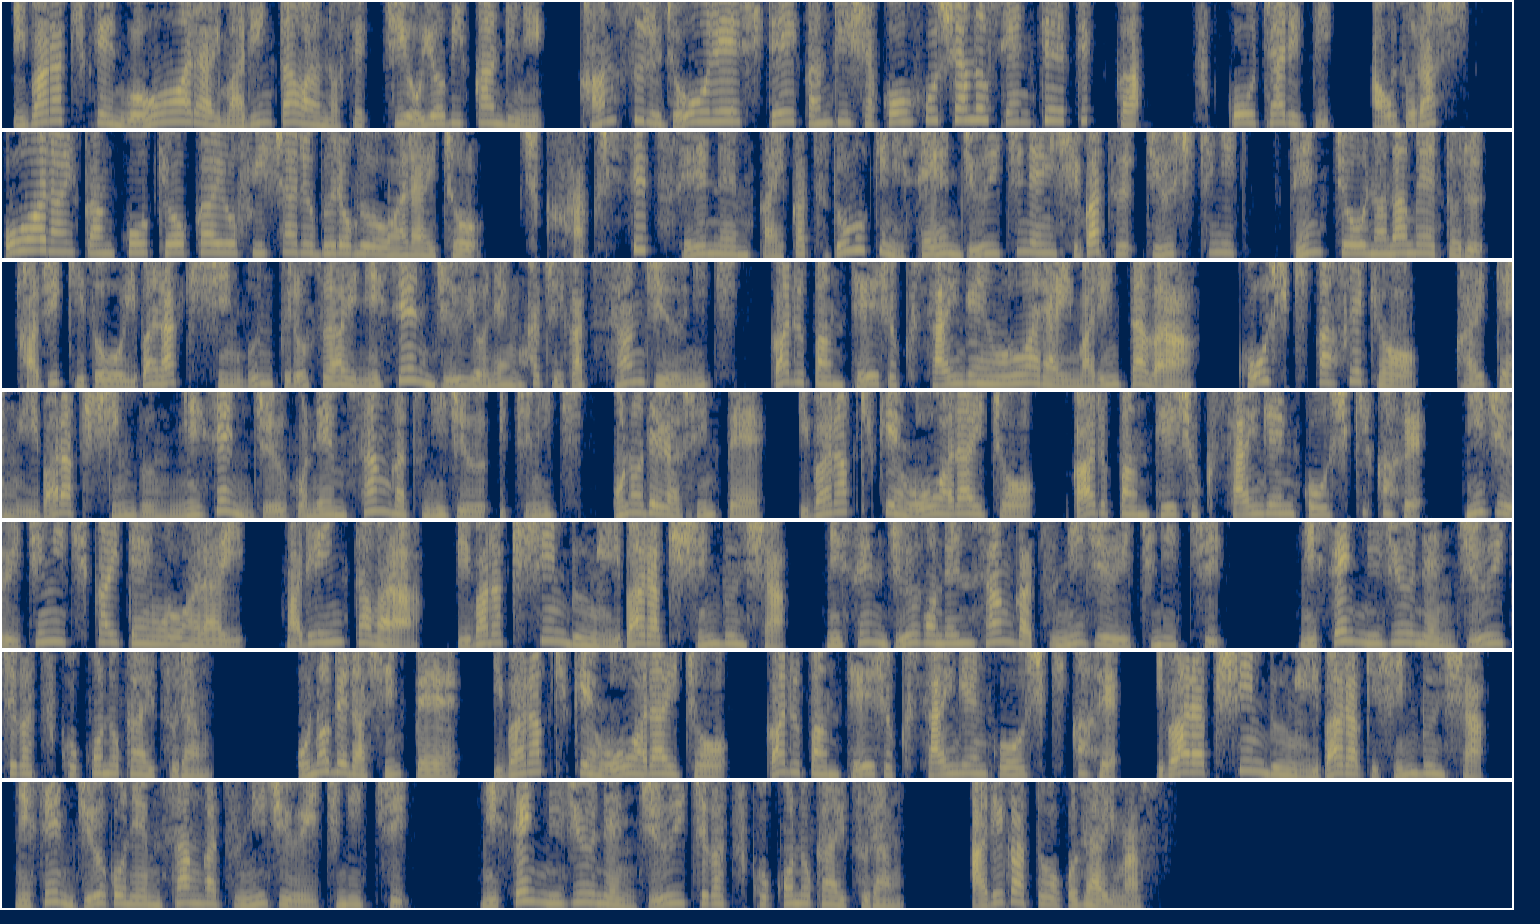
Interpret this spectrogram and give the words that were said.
茨城県大洗マリンタワーの設置及び管理に関する条例指定管理者候補者の選定結果、復興チャリティ、青空市、大洗観光協会オフィシャルブログ大洗町、宿泊施設青年会活動期2011年4月17日、全長7メートル、カジキ像茨城新聞クロスアイ2014年8月30日、ガルパン定食再現大洗マリンタワー、公式カフェ協、開店茨城新聞2015年3月21日、小野寺新平、茨城県大洗町、ガルパン定食再現公式カフェ、21日開店大洗、マリンタワー、茨城新聞茨城新聞社、2015年3月21日、2020年11月9日閲覧。小野寺新平、茨城県大洗町、ガルパン定食再現公式カフェ、茨城新聞茨城新聞社、2015年3月21日、2020年11月9日閲覧。ありがとうございます。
